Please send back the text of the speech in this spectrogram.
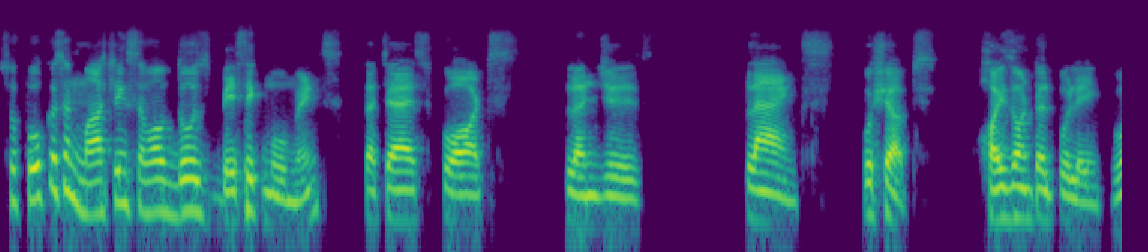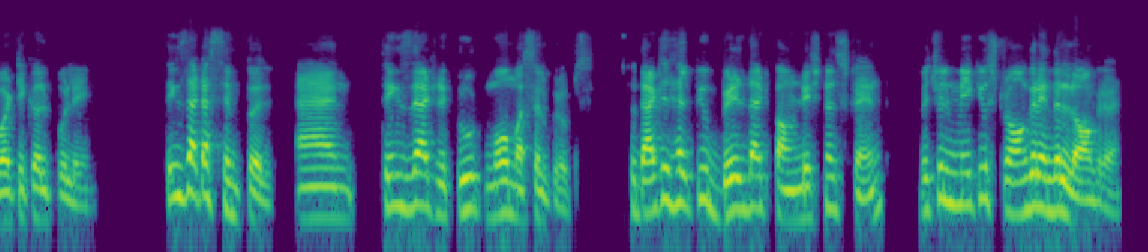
So focus on mastering some of those basic movements, such as squats, lunges, planks, push-ups, horizontal pulling, vertical pulling, things that are simple and things that recruit more muscle groups. So that will help you build that foundational strength which will make you stronger in the long run.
